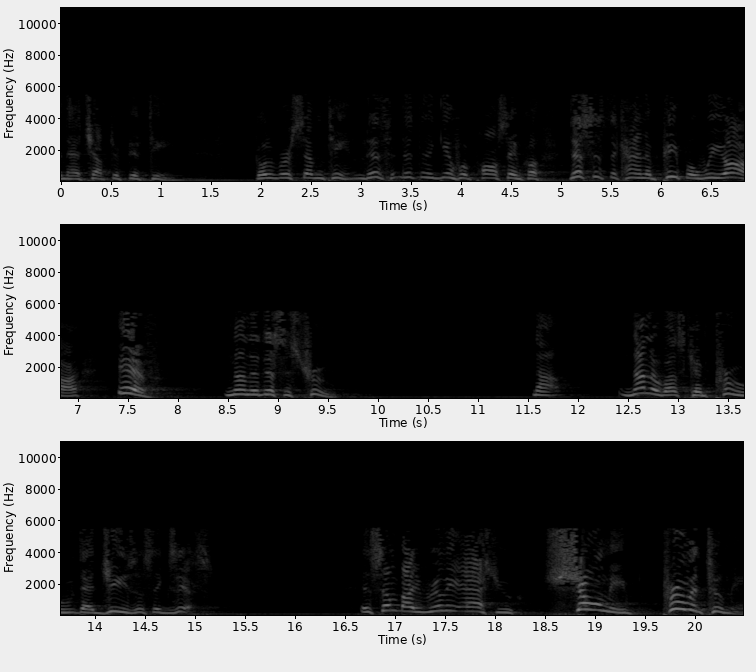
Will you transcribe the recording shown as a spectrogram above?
in that chapter 15. Go to verse 17. Listen, listen again what Paul's saying, because this is the kind of people we are if none of this is true. Now, none of us can prove that Jesus exists. If somebody really asks you, show me, prove it to me,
